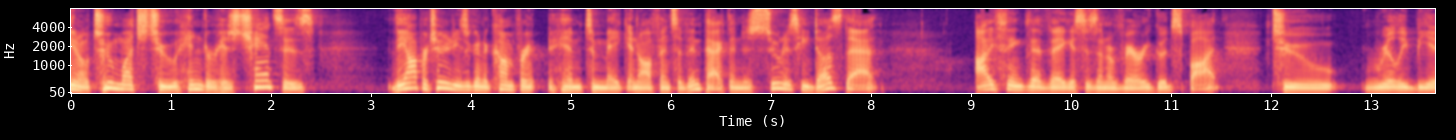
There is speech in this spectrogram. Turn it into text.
you know too much to hinder his chances. The opportunities are going to come for him to make an offensive impact, and as soon as he does that, I think that Vegas is in a very good spot to really be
